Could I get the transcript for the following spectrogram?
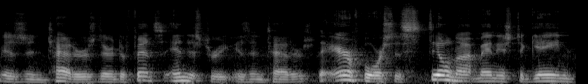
is in tatters. Their defense industry is in tatters. The Air Force has still not managed to gain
